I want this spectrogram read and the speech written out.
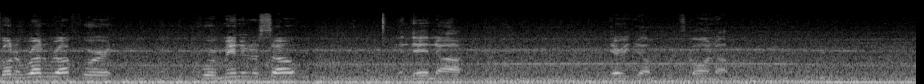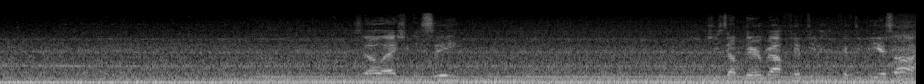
Going to run rough for for a minute or so, and then uh, there we go. It's going up. So as you can see, she's up there about 50 50 psi.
